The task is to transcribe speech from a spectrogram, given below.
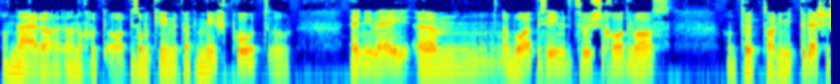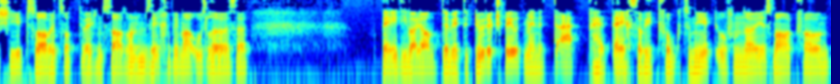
Und dann äh, noch etwas umgekehrt wegen Mischpult. Anyway, ähm, wo etwas irgendwie dazwischen kam oder was. Und heute habe ich weiter recherchiert, so, aber jetzt sollte ich wenigstens das, was ich mir sicher bin, mal auslösen beide Varianten wieder durchgespielt. Meine, die App hat echt so weit funktioniert auf dem neuen Smartphone.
